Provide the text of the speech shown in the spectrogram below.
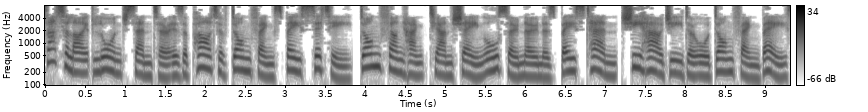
Satellite Launch Center is a part of Dongfeng Space City, Dongfeng Tiansheng also known as Base 10 Shihaojida or Dongfeng Base,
